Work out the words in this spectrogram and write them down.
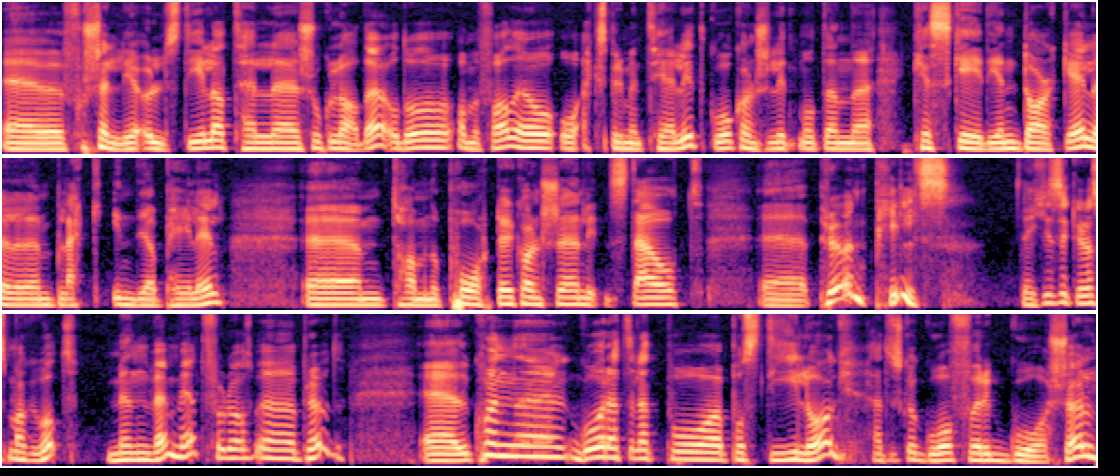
eh, forskjellige ølstiler til eh, sjokolade. Og da anbefaler jeg å, å, eksperimentere litt. Gå kanskje litt mot en uh, Cascadian Dark Ale eller en Black India Pale Ale. Eh, ta med noe porter, kanskje. En liten stout. Eh, prøv en pils. Det er ikke sikkert det smaker godt, men hvem vet før du har uh, prøvd? Eh, du kan gå rett og slett på, på stil òg. At du skal gå for gårdsøl.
